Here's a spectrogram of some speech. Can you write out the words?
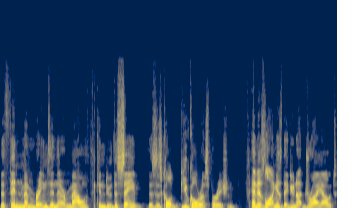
the thin membranes in their mouth can do the same. This is called buccal respiration. And as long as they do not dry out,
